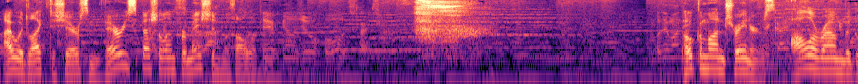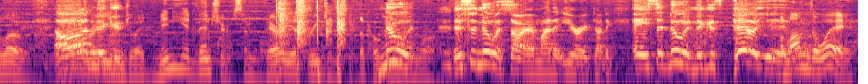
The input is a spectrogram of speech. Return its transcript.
I would like to share some very special information with all of you. Pokemon trainers all around the globe Oh, already nigga. enjoyed many adventures in the various regions of the Pokemon it. world. It's a new one. Sorry, I might have ear raped. Hey, it's a new one, niggas. Hell yeah. Along the way,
